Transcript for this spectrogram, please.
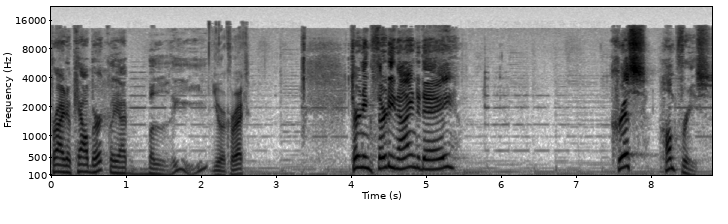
Pride of Cal Berkeley, I believe. You are correct. Turning 39 today, Kris Humphries.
